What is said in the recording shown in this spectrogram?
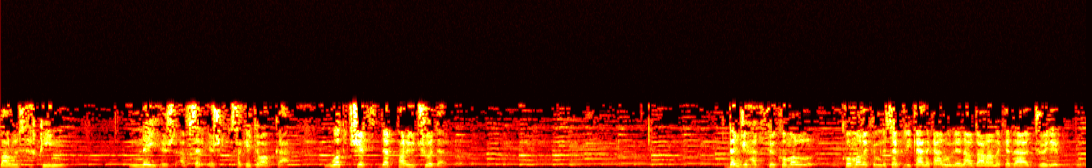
باڵوێز حەقین نەیهشت ئەفسەر ئێش قسەکەی تەوا بکە وەک چێت دەرپەڕی و چوە دەر دەنجی هاتوچۆی کۆمەڵ کۆمەڵێکم لەسەر پلیکانەکان و لە ناو داڵانەکەدا جوێرێ بوو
